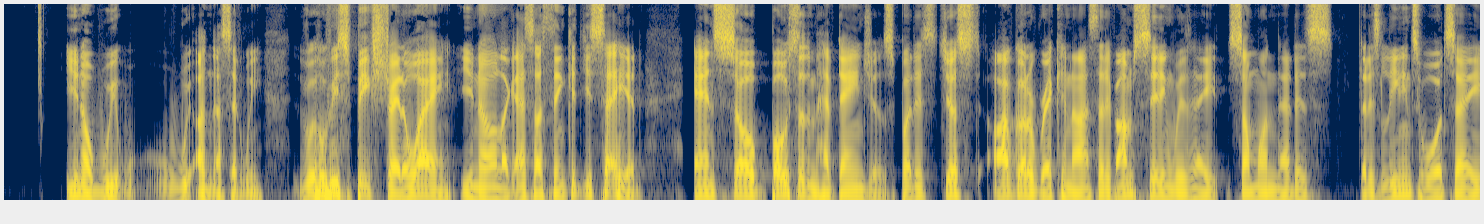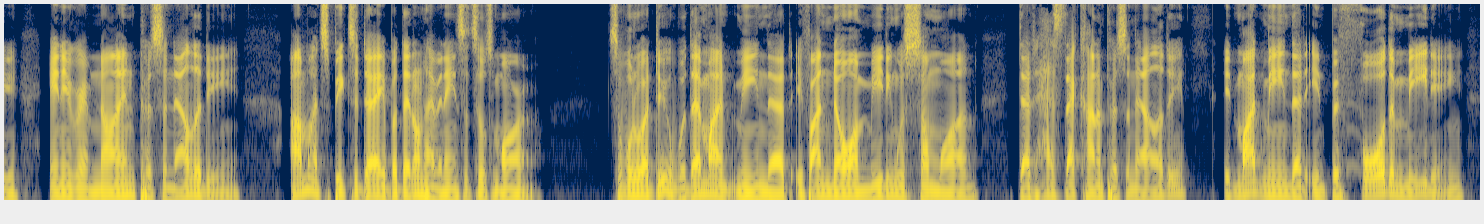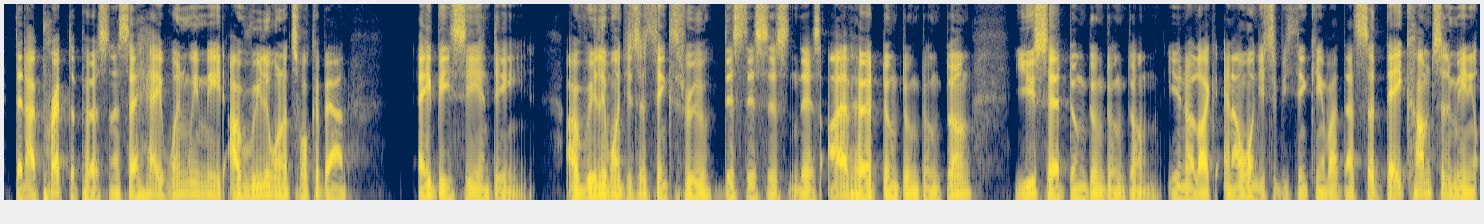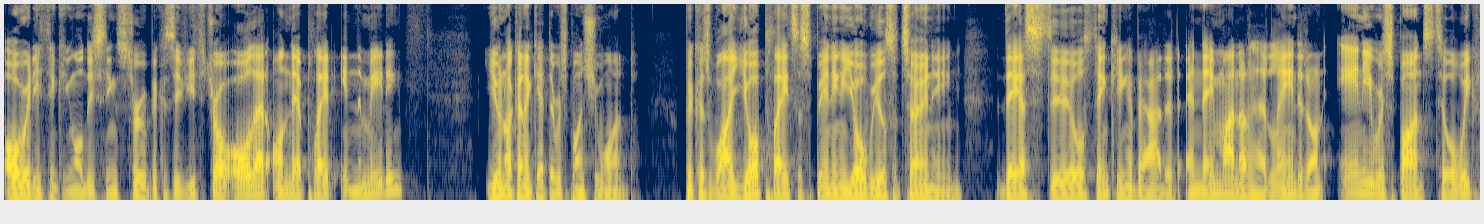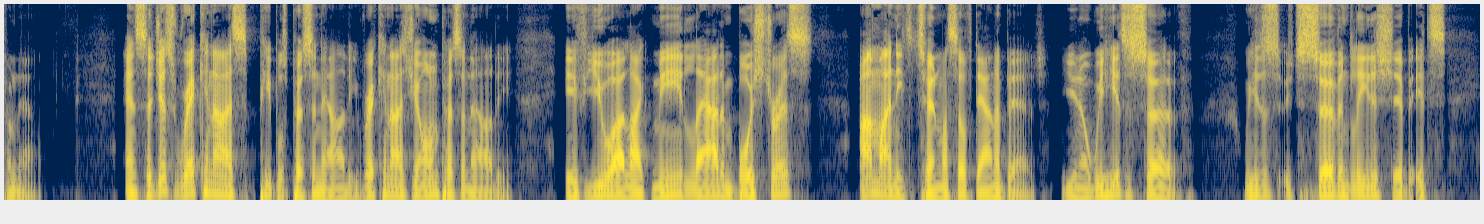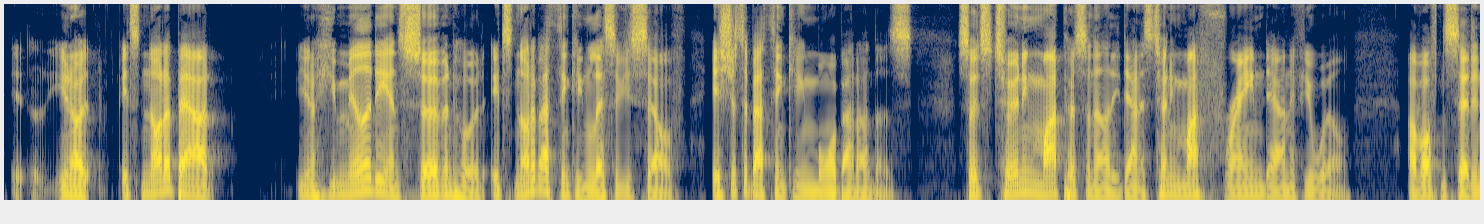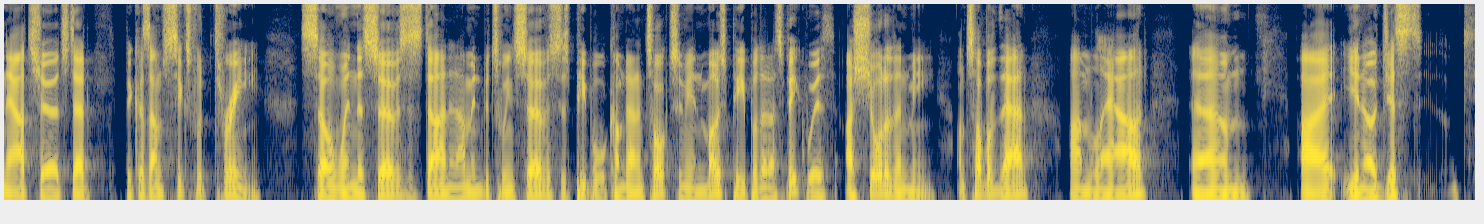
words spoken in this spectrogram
you know, we, we I said we we speak straight away. You know, like as I think it, you say it. And so both of them have dangers, but it's just I've got to recognize that if I'm sitting with a someone that is that is leaning towards a Enneagram 9 personality, I might speak today, but they don't have an answer till tomorrow. So what do I do? Well, that might mean that if I know I'm meeting with someone that has that kind of personality, it might mean that in before the meeting that I prep the person and say, "Hey, when we meet, I really want to talk about A, B, C, and D. I really want you to think through this, this, this, and this. I have heard dung, dung, dung, dung you said dung dung dung dung you know like and i want you to be thinking about that. So they come to the meeting already thinking all these things through because if you throw all that on their plate in the meeting you're not going to get the response you want. Because while your plates are spinning and your wheels are turning they are still thinking about it and they might not have landed on any response till a week from now. And so just recognize people's personality. Recognize your own personality. If you are like me loud and boisterous I might need to turn myself down a bit. You know, we're here to serve. We're here to servant leadership. It's, it, you know, it's not about, you know, humility and servanthood. It's not about thinking less of yourself. It's just about thinking more about others. So it's turning my personality down. It's turning my frame down, if you will. I've often said in our church that because I'm six foot three, so when the service is done and I'm in between services, people will come down and talk to me. And most people that I speak with are shorter than me. On top of that, I'm loud. Um, I, you know, just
